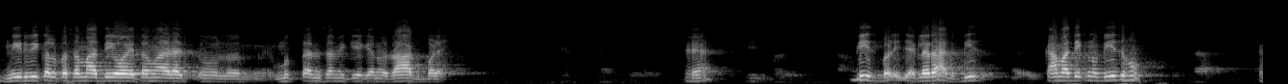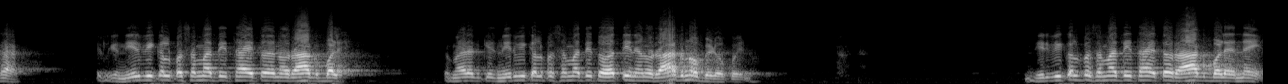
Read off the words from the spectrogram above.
નિર્વિકલ્પ સમાધિ હોય તમારા મુક્તાન સ્વામી કહે કે એનો રાગ બળે હે બીજ બળી જાય એટલે રાગ બીજ કામાદિકનું બીજ શું રાગ। એટલે કે નિર્વિકલ્પ સમાધિ થાય તો એનો રાગ બળે. તો મહારાજ કે નિર્વિકલ્પ સમાધિ તો હતી ને એનો રાગ ન બેડો કોઈનો. નિર્વિકલ્પ સમાધિ થાય તો રાગ બળે નહીં.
